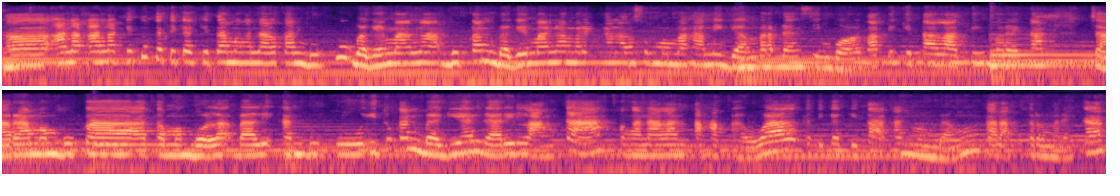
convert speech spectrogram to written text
Eh, Anak-anak itu ketika kita mengenalkan buku, bagaimana bukan bagaimana mereka langsung memahami gambar dan simbol, tapi kita latih mereka cara membuka atau membolak-balikkan buku. Itu kan bagian dari langkah pengenalan tahap awal ketika kita akan membangun karakter mereka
